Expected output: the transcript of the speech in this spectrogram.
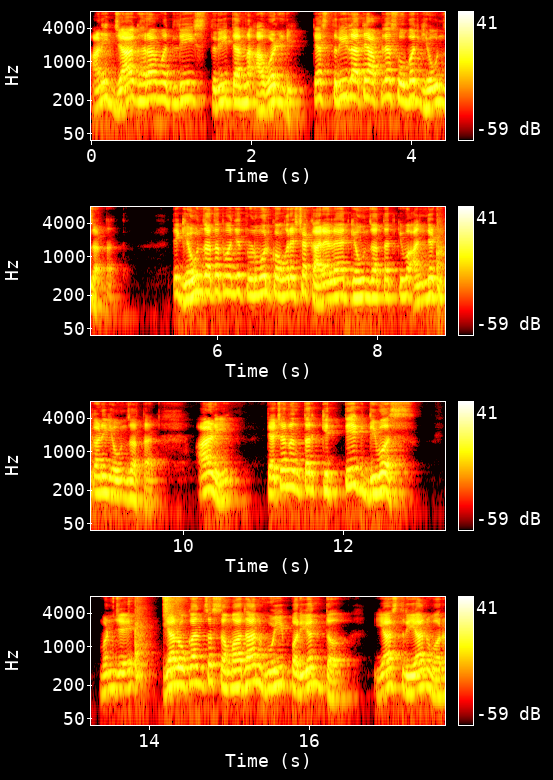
आणि ज्या घरामधली स्त्री त्यांना आवडली त्या स्त्रीला ते आपल्यासोबत घेऊन जातात. ते घेऊन जातात म्हणजे तृणमूल काँग्रेसच्या कार्यालयात घेऊन जातात किंवा अन्य ठिकाणी घेऊन जातात. आणि त्याच्यानंतर कित्येक दिवस म्हणजे या लोकांचं समाधान होईपर्यंत या स्त्रियांवर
